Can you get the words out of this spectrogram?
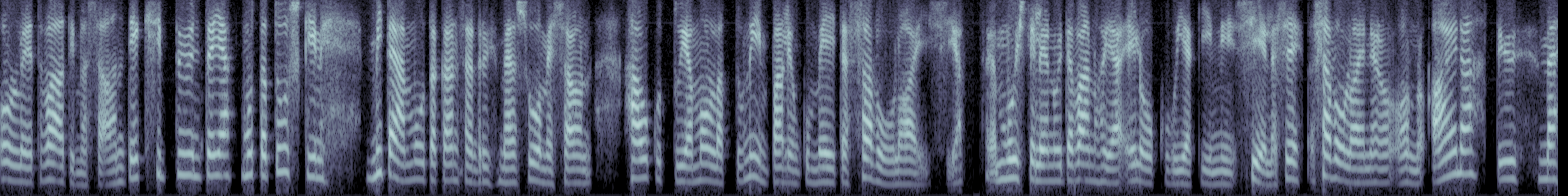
olleet vaatimassa anteeksi pyyntöjä, mutta tuskin mitään muuta kansanryhmää Suomessa on haukuttu ja mollattu niin paljon kuin meitä savolaisia. Muistelen noita vanhoja elokuviakin, niin siellä se savolainen on aina tyhmä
